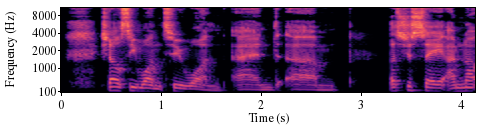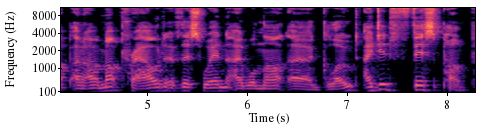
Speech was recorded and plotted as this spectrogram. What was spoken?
Chelsea won 2 1. And um, let's just say I'm not, I'm, not proud of this win. I will not uh, gloat. I did fist pump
